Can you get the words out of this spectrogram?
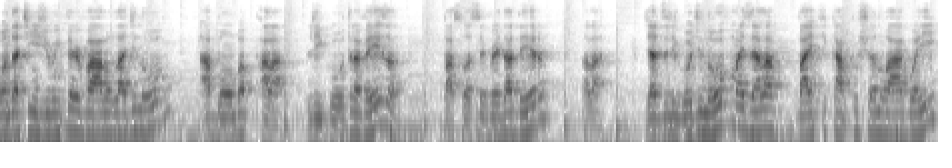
Quando atingir o intervalo lá de novo, a bomba, olha lá, ligou outra vez, ó, passou a ser verdadeiro, olha lá, já desligou de novo, mas ela vai ficar puxando água aí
